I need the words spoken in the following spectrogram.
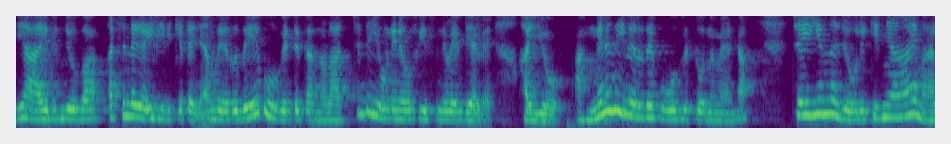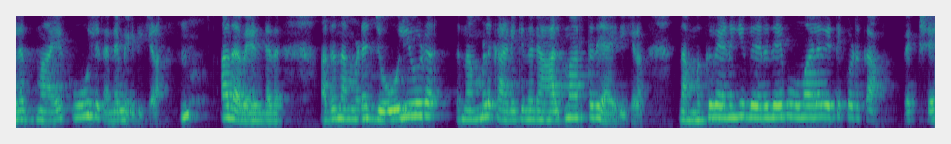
ഈ ആയിരം രൂപ അച്ഛന്റെ കയ്യിൽ ഇരിക്കട്ടെ. ഞാൻ വെറുതെ പൂ കെട്ടി തന്നോളാം അച്ഛന്റെ യൂണിയൻ ഓഫീസിന് വേണ്ടിയല്ലേ? അയ്യോ അങ്ങനെ നീ വെറുതെ പൂ കിട്ടുമെന്നും വേണ്ട. ചെയ്യുന്ന ജോലിക്ക് ന്യായമായ കൂലി തന്നെ മേടിക്കണം. അതാ വേണ്ടത്. അത് നമ്മുടെ ജോലിയോട് നമ്മൾ കാണിക്കുന്ന ഒരു ആത്മാർത്ഥതയായിരിക്കണം. നമുക്ക് വേണമെങ്കിൽ വെറുതെ പൂമാല കെട്ടി കൊടുക്കാം പക്ഷേ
